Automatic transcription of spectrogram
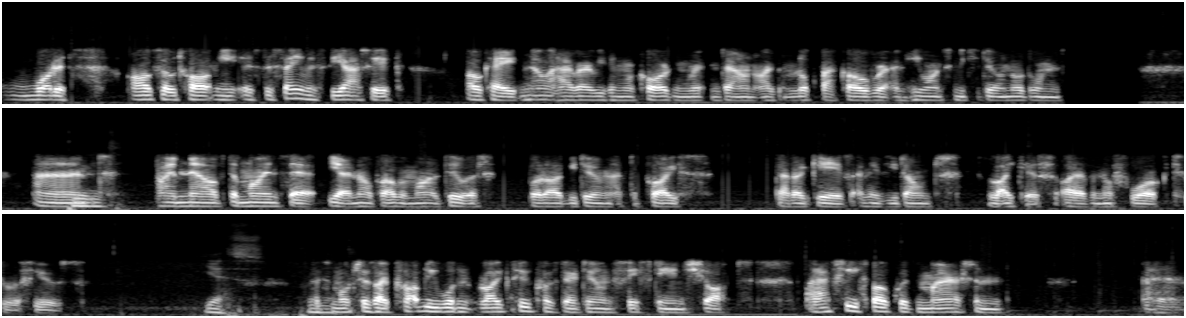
what it's also taught me is the same as the attic. Okay, now I have everything recorded and written down. I can look back over it, and he wants me to do another one. And Brilliant. I'm now of the mindset, yeah, no problem, I'll do it, but I'll be doing it at the price that I give. And if you don't like it, I have enough work to refuse. Yes. As much as I probably wouldn't like to, because they're doing 15 shops. I actually spoke with Martin um,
